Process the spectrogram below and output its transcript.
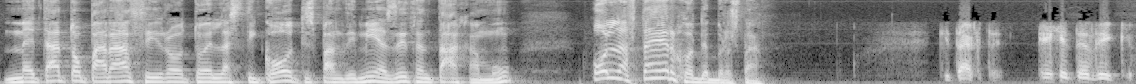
μετά το παράθυρο το ελαστικό της πανδημίας δίθεν τάχα μου όλα αυτά έρχονται μπροστά. Κοιτάξτε, έχετε δίκιο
